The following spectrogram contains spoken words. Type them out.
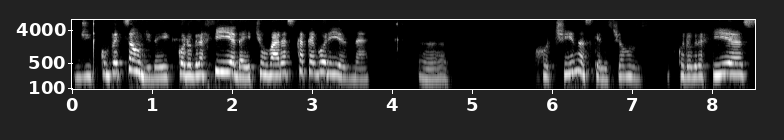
de competição, de daí coreografia, daí tinham várias categorias, né? Uh, rotinas, que eles chamam coreografias,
